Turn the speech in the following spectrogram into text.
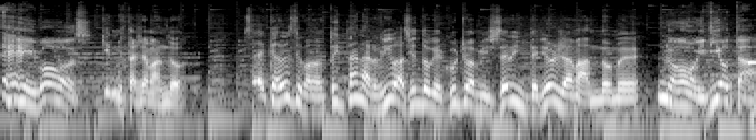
¡Ey, vos! ¿Quién me está llamando? ¿Sabes que a veces cuando estoy tan arriba siento que escucho a mi ser interior llamándome? No, idiota.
